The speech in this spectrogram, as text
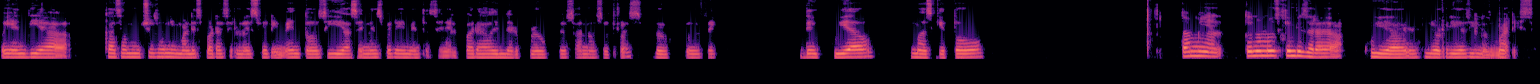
hoy en día cazan muchos animales para hacer experimentos y hacen experimentos en él para vender productos a nosotros, productos de, de cuidado más que todo. También tenemos que empezar a cuidar los ríos y los mares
